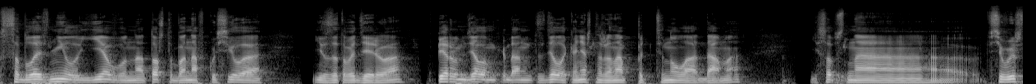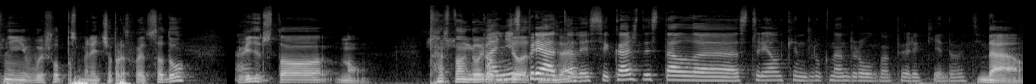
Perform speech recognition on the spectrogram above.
соблазнил Еву на то, чтобы она вкусила из этого дерева. Первым делом, когда она это сделала, конечно же, она подтянула Адама. И, собственно, Всевышний вышел посмотреть, что происходит в саду. А. Видит, что, ну, то, что он говорил, Они делать нельзя. спрятались, и каждый стал э, стрелки друг на друга перекидывать. Да,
